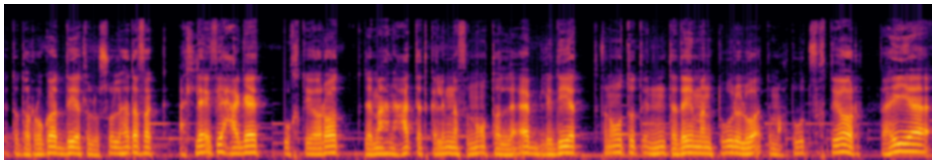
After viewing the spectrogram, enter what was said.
التدرجات ديت للوصول لهدفك هتلاقي في حاجات واختيارات زي ما إحنا حتى اتكلمنا في النقطة اللي قبل ديت في نقطة إن أنت دايما طول الوقت محطوط في اختيار فهي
